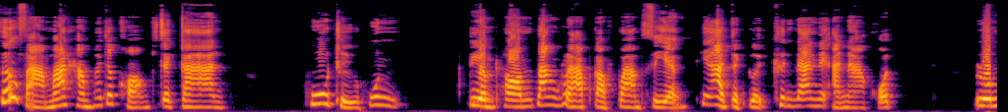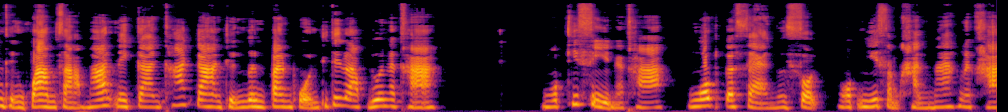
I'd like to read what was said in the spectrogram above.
ซึ่งสามารถทำให้เจ้าของกิจการ ผู้ถือหุ้นเตรียมพร้อมตั้งรับกับความเสี่ยงที่อาจจะเกิดขึ้นได้ในอนาคต รวมถึงความสามารถในการคาดการถึงเงินปันผลที่ได้รับด้วยนะคะ งบที่ 4 นะคะ งบกระแสเงินสด งบนี้สำคัญมากนะคะ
